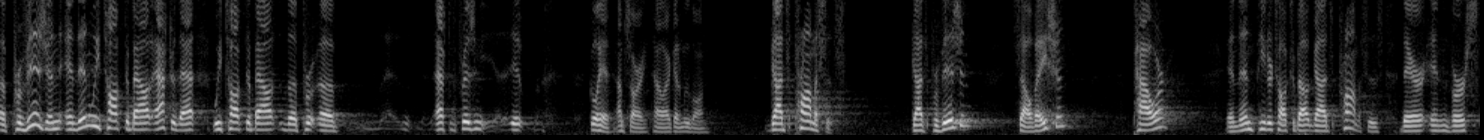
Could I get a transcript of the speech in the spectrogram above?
uh, provision, and then we talked about, after that, we talked about the, uh, after the provision, it, go ahead. I'm sorry, Tyler, I got to move on. God's promises. God's provision, salvation, power, and then Peter talks about God's promises there in verse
